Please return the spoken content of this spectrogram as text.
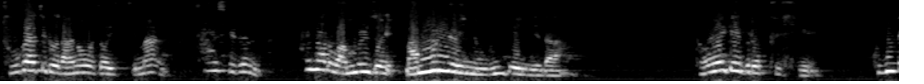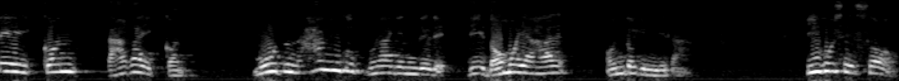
두 가지로 나누어져 있지만 사실은 하나로 맞물려 있는 문제입니다. 저에게 그렇듯이 국내에 있건 나가 있건 모든 한국 문학인들이 넘어야 할 언덕입니다. 이곳에서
